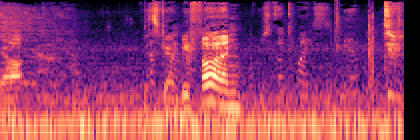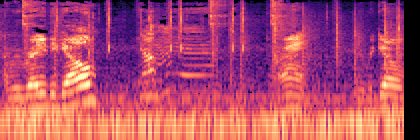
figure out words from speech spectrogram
Yeah. yeah. Yeah. It's gonna be fun. We should go twice. Are we ready to go? Yep. All right. Here we go.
